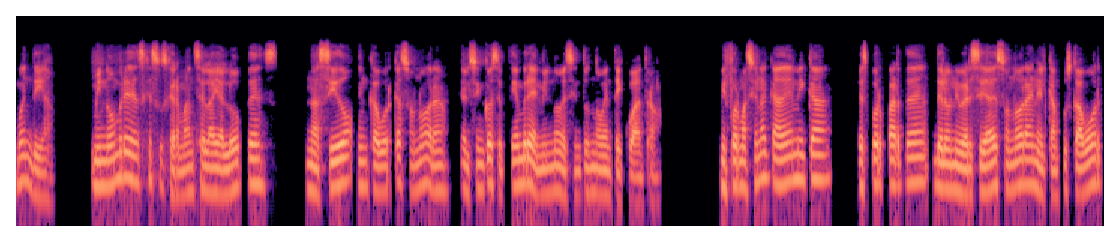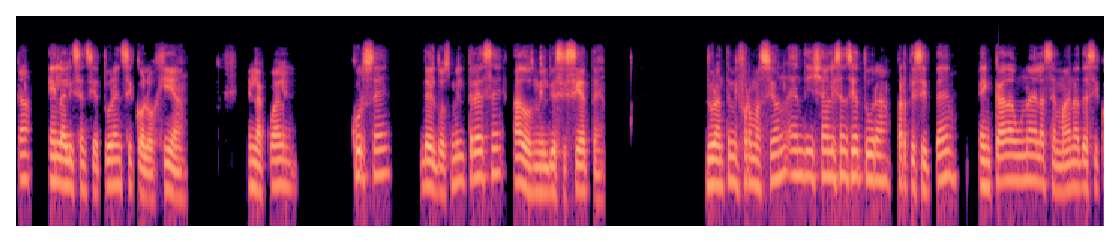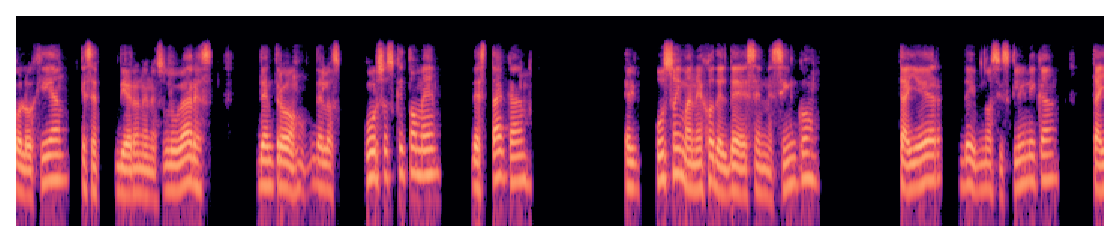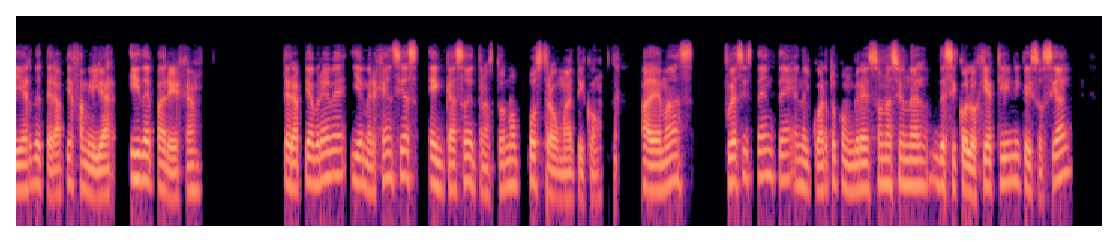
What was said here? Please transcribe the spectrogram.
Buen día, mi nombre es Jesús Germán Celaya López, nacido en Caborca, Sonora, el 5 de septiembre de 1994. Mi formación académica es por parte de la Universidad de Sonora en el campus Caborca en la licenciatura en Psicología, en la cual cursé del 2013 a 2017. Durante mi formación en dicha licenciatura participé en cada una de las semanas de psicología que se dieron en esos lugares. Dentro de los cursos que tomé, destacan el uso y manejo del DSM-5, taller de hipnosis clínica, taller de terapia familiar y de pareja, terapia breve y emergencias en caso de trastorno postraumático. Además, fui asistente en el cuarto Congreso Nacional de Psicología Clínica y Social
